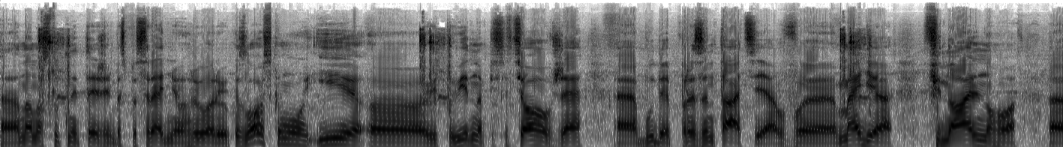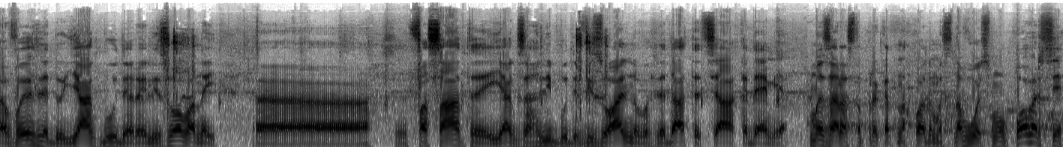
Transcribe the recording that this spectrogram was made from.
Е, На наступний тиждень безпосередньо Григорію Козловському, і е, відповідно після цього вже е, буде презентація в медіа фінального вигляду, як буде реалізований фасад, і як взагалі буде візуально виглядати ця академія. Ми зараз, наприклад, знаходимося на восьмому поверсі.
